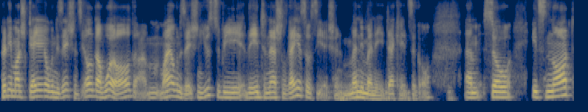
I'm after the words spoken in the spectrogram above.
pretty much gay organizations. ILGA World, um, my organization, used to be the International Gay Association many, many decades ago. Um, so it's not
